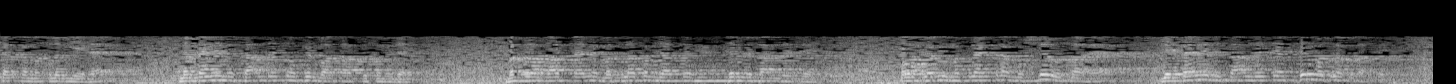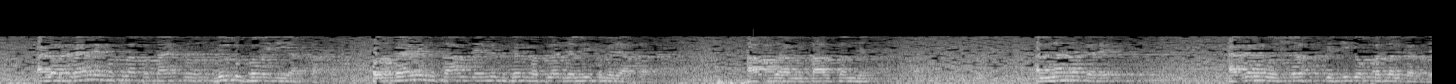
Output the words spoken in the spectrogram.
شر کا مطلب یہ ہے، میں پہلے مثال دیتا ہوں، پھر بات آپ کو سمجھ آئے۔ بس آپ پہلے مسئلہ سمجھاتے ہیں، پھر مثال دیتے ہیں۔ اور کبھی مسئلہ اتنا مشکل ہوتا ہے کہ پہلے مثال دیتے ہیں، پھر مسئلہ بتاتے ہیں۔ اگر پہلے مسئلہ بتائیں تو بالکل سمجھ نہیں آتا۔ اور پہلے مثال دیں تو پھر مسئلہ جلدی سمجھ آتا آپ ذرا مثال سمجھیں۔ اللہ نہ کرے اگر وہ شخص کسی کو قتل کر دے،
